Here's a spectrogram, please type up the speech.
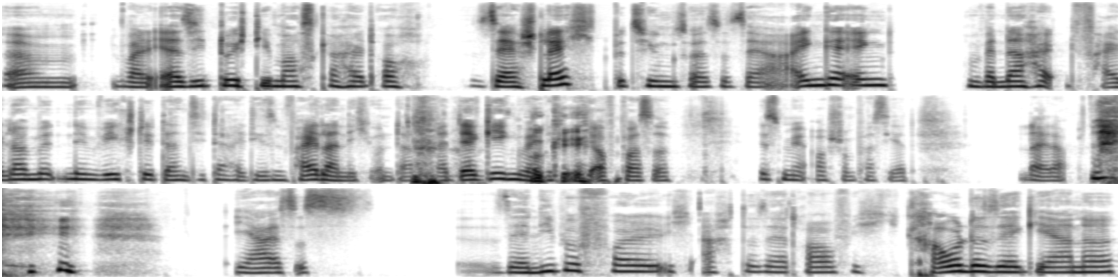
ähm, weil er sieht durch die Maske halt auch sehr schlecht, beziehungsweise sehr eingeengt. Und wenn da halt ein Pfeiler mitten im Weg steht, dann sieht er halt diesen Pfeiler nicht und dann rennt der gegen, wenn okay. ich nicht aufpasse. Ist mir auch schon passiert. Leider. ja, es ist sehr liebevoll. Ich achte sehr drauf. Ich kraule sehr gerne.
